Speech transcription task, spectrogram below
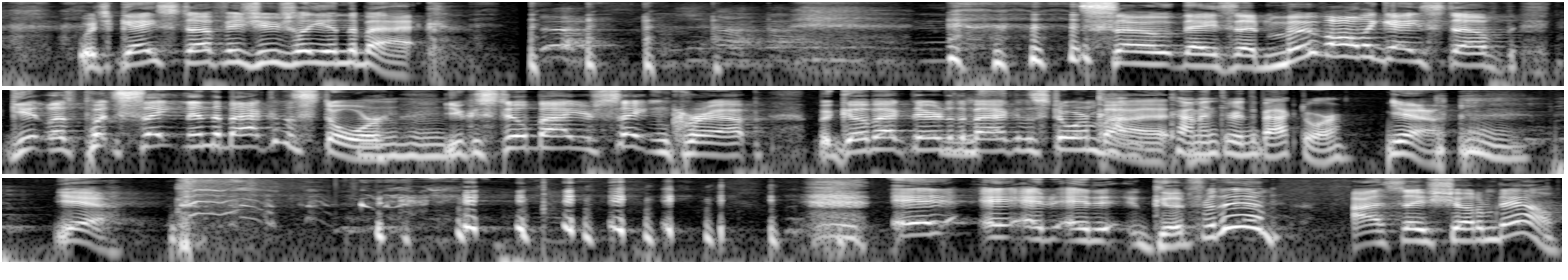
which gay stuff is usually in the back. so they said, move all the gay stuff. Get let's put Satan in the back of the store. Mm-hmm. You can still buy your Satan crap, but go back there to the back of the store and buy it. coming through the back door. Yeah. yeah. and, and, and, and good for them. I say shut them down.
